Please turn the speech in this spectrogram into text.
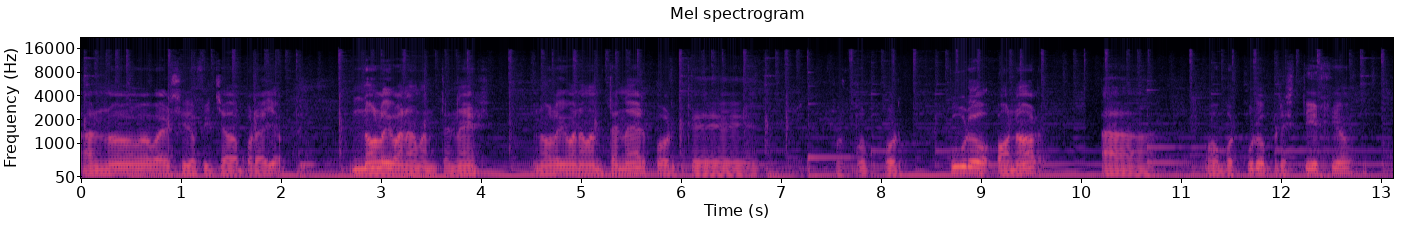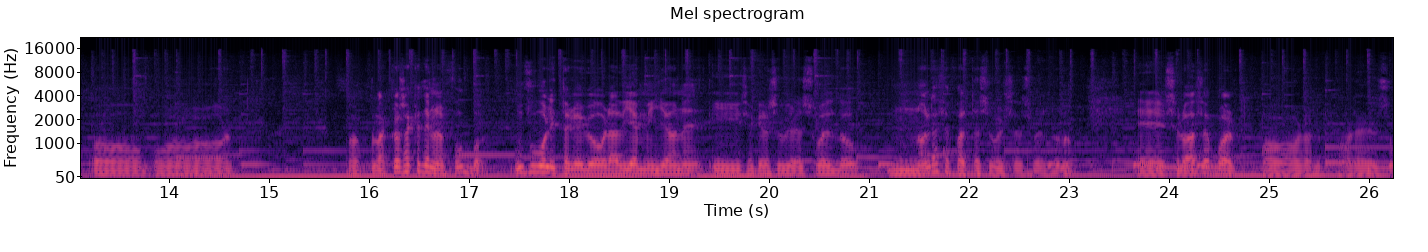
al no haber sido fichado por ellos, no lo iban a mantener. No lo iban a mantener porque por, por, por puro honor a, o por puro prestigio o por, por, las cosas que tiene el fútbol. Un futbolista que cobra 10 millones y se quiere subir el sueldo, no le hace falta subirse el sueldo, ¿no? Eh, se lo hace por, por, por su,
